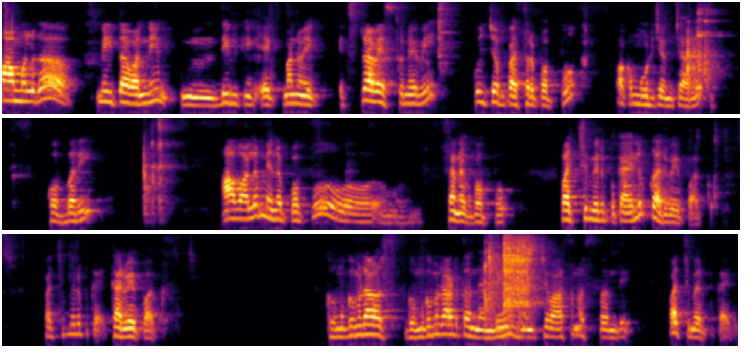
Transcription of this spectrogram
మామూలుగా మిగతావన్నీ దీనికి ఎక్- మనం ఎక్- ఎక్స్ట్రా వేసుకునేవి కొంచెం పెసరపప్పు ఒక మూడు చెంచాలు కొబ్బరి ఆవాలు మినపప్పు శనగపప్పు పచ్చిమిరపకాయలు కరివేపాకు. పచ్చిమిరపకాయ కరివేపాకు. గుమగుమలా గుమగుమలాడుతుందండి మంచి వాసన వస్తుంది పచ్చిమిరపకాయలు.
